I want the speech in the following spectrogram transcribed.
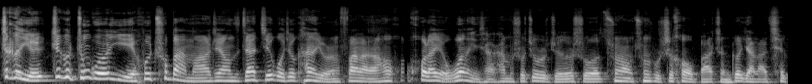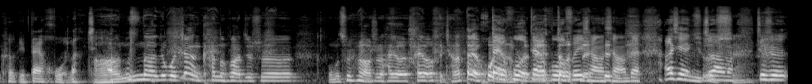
这个也这个中国也会出版吗？这样子，加结果就看到有人翻了，然后后来也问了一下，他们说就是觉得说村上春树之后把整个亚纳切克给带火了，啊，那如果这样看的话，就说我们村上老师还有还有很强的带货带货带货非常强带，而且你知道吗？就是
